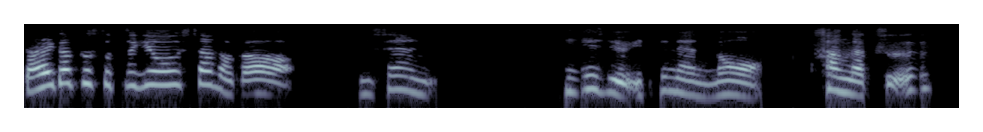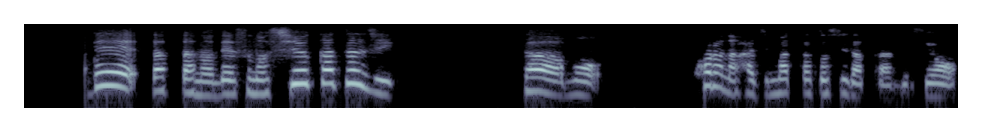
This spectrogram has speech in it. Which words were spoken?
大学卒業したのが2021年の3月で、だったので、その就活時がもうコロナ始まった年だったんですよ。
